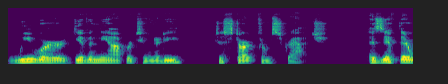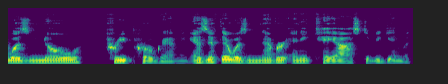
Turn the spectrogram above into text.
we were given the opportunity to start from scratch, as if there was no pre programming, as if there was never any chaos to begin with.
